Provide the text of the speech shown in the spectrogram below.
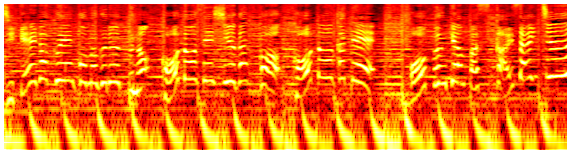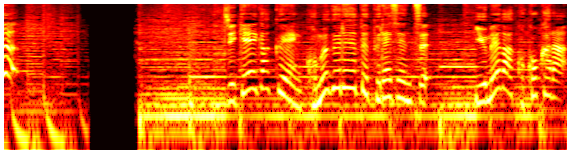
慈恵学園コムグループの高等専修学校高等課程オープンキャンパス開催中滋慶学園 COMグループプレゼンツ夢はここから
